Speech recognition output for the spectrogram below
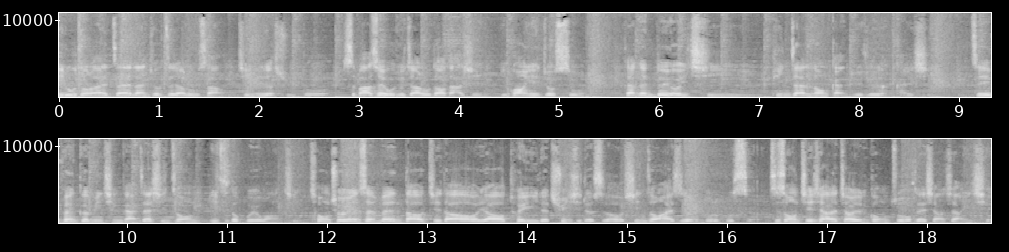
一路走来，在篮球这条路上经历了许多。十八岁我就加入到达兴，一晃也就十五年。但跟队友一起拼战的那种感觉就是很开心。这一份革命情感在心中一直都不会忘记。从球员身份到接到要退役的讯息的时候，心中还是有很多的不舍。自从接下了教练工作，再想想以前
